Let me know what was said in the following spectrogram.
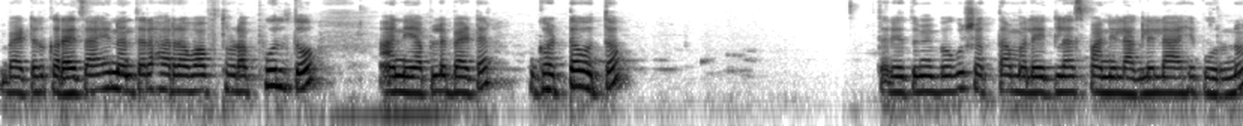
बॅटर करायचं आहे. नंतर हा रवा थोडा फुलतो आणि आपलं बॅटर घट्ट होतं. तर हे तुम्ही बघू शकता मला एक ग्लास पाणी लागलेलं आहे पूर्ण.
